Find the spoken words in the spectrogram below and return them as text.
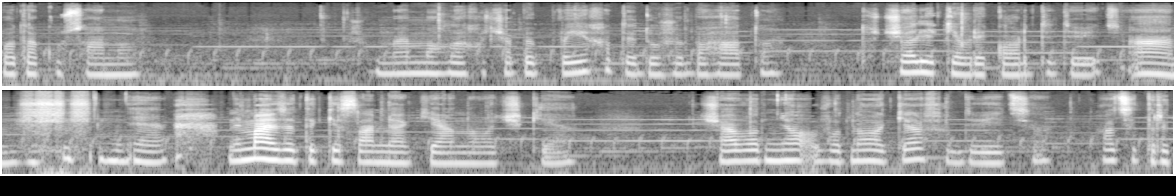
По таку саму. Щоб ми могли хоча б проїхати дуже багато. Тут челіки в рекорді дивіться. А, ні, не майже такі самі, як я, новачки. Ще в, одно, в одного кеша, дивіться. 23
